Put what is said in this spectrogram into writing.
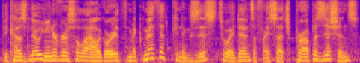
Because no universal algorithmic method can exist to identify such propositions,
